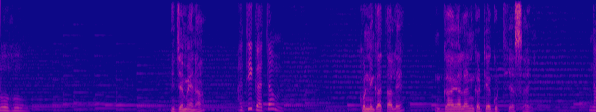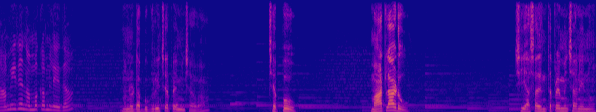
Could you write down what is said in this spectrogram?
ఓహో. నిజమేనా? అది గతం. కొన్ని గతాలే గాయాలని గట్టిగా గుర్తు చేస్తాయి. నా మీద నమ్మకం లేదా? నన్ను డబ్బు గురించే ప్రేమించావా? చెప్పు. మాట్లాడు. చీ అసలు ఎంత ప్రేమించా నేను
